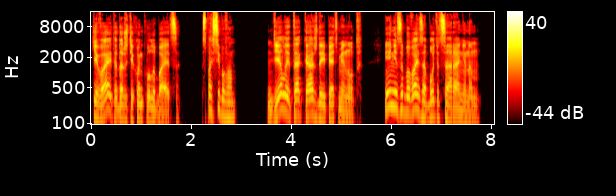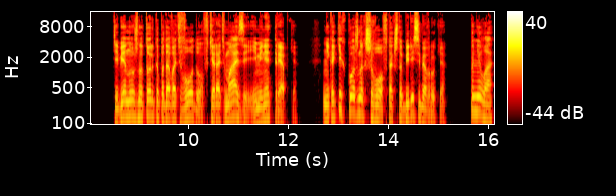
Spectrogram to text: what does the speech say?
Кивает и даже тихонько улыбается. «Спасибо вам». Делай так каждые пять минут. И не забывай заботиться о раненом. Тебе нужно только подавать воду, втирать мази и менять тряпки. Никаких кожных швов, так что бери себя в руки. Поняла.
